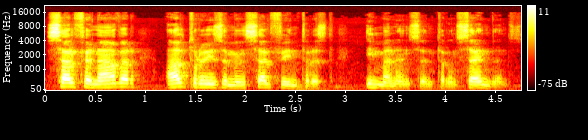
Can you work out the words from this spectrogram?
self and other, altruism and self interest, immanence and transcendence.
